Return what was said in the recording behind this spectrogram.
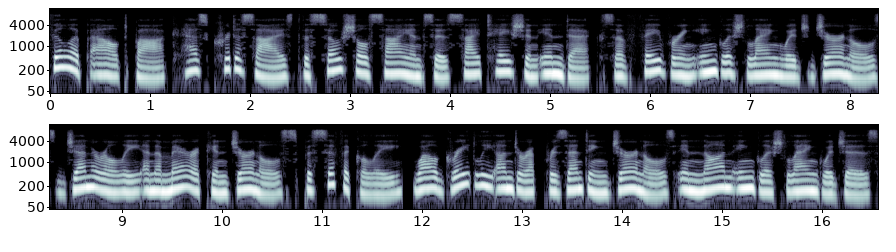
Philip Altbach has criticized the Social Sciences Citation Index of favoring English-language journals generally and American journals specifically, while greatly underrepresenting journals in non-English languages.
